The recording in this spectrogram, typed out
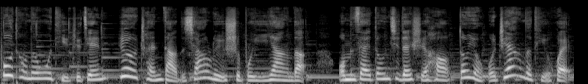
不同的物体之间热传导的效率是不一样的。我们在冬季的时候都有过这样的体会，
